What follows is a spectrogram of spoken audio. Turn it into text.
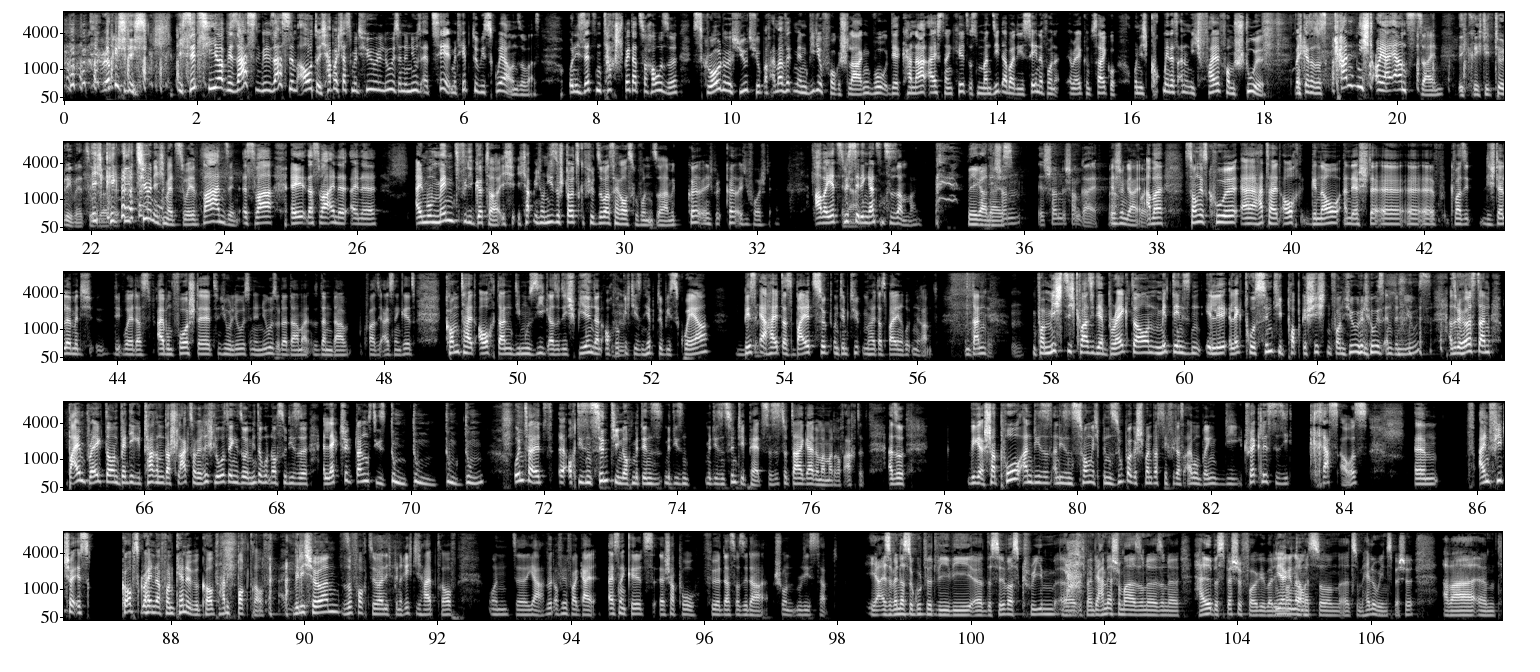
wirklich nicht. Ich sitz hier, wir saßen, wir saßen im Auto. Ich habe euch das mit Huey Lewis in the News erzählt, mit Hip to be Square und sowas. Und ich setze einen Tag später zu Hause, scroll durch YouTube. Auf einmal wird mir ein Video vorgeschlagen, wo der Kanal Ice Nine Kills ist und man sieht aber die Szene von American Psycho. Und ich guck mir das an und ich fall vom Stuhl. Weil ich gesagt habe, das kann nicht euer Ernst sein. Ich krieg die Tür nicht mehr zu. Ich krieg die Tür nicht mehr zu. Wahnsinn. Es war, ey, das war eine, eine, ein Moment für die Götter. Ich, ich habe mich noch nie so stolz gefühlt, sowas herausgefunden zu haben. Ihr könnt, euch, könnt euch nicht vorstellen. Aber jetzt wisst ja. ihr den ganzen Zusammenhang. Mega nice. Schon, ist schon, ist schon geil. Ja, ist schon geil. Voll. Aber Song ist cool. Er hat halt auch genau an der Stelle, äh, äh, quasi die Stelle, mit, wo er das Album vorstellt, Hugh Lewis in the News oder damals, dann da quasi Ice and Guilds, kommt halt auch dann die Musik. Also die spielen dann auch mhm. wirklich diesen Hip to be Square, bis mhm. er halt das Ball zückt und dem Typen halt das Ball in den Rücken rammt. Und dann okay. Vermischt sich quasi der Breakdown mit diesen Elektro-Synthie-Pop-Geschichten von Huey Lewis and the News. also du hörst dann beim Breakdown, wenn die Gitarren und das Schlagzeug richtig loslegen, so im Hintergrund noch so diese Electric Drums, dieses dumm, dumm, dumm, dumm. Und halt äh, auch diesen Synthie noch mit den, mit diesen mit diesen Synthie-Pads. Das ist total geil, wenn man mal drauf achtet. Also, wie gesagt, Chapeau an dieses, an diesen Song. Ich bin super gespannt, was die für das Album bringen. Die Trackliste sieht krass aus. Ähm, ein Feature ist Corpse Grinder von Cannibal Corpse. Habe ich Bock drauf. Will ich hören, sofort zu hören. Ich bin richtig hyped drauf. Und äh, ja, wird auf jeden Fall geil. Iceland Kills, äh, Chapeau für das, was ihr da schon released habt. Ja, also wenn das so gut wird wie wie äh, The Silver Scream, äh, ja. äh, ich meine, wir haben ja schon mal so eine so eine halbe Special Folge über die ja, genau. damals zum äh, zum Halloween Special, aber ähm,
